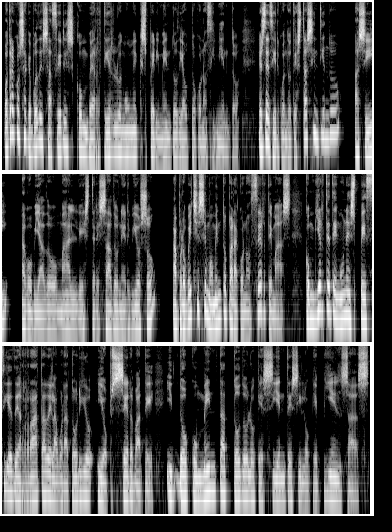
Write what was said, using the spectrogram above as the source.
Otra cosa que puedes hacer es convertirlo en un experimento de autoconocimiento. Es decir, cuando te estás sintiendo así, agobiado, mal, estresado, nervioso, aprovecha ese momento para conocerte más. Conviértete en una especie de rata de laboratorio y obsérvate y documenta todo lo que sientes y lo que piensas.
